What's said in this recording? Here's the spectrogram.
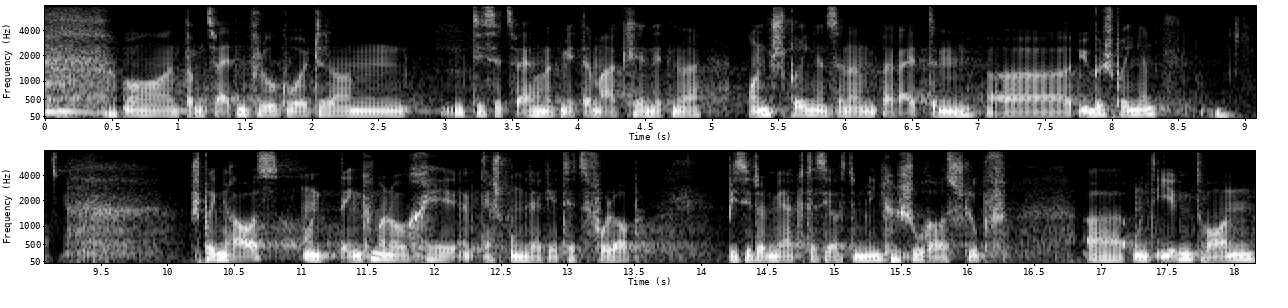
und beim zweiten Flug wollte dann diese 200 Meter Marke nicht nur anspringen, sondern bei weitem äh, überspringen. Spring raus und denke mir noch, hey, der Sprung, der geht jetzt voll ab, bis ich dann merke, dass ich aus dem linken Schuh rausschlupfe äh, und irgendwann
